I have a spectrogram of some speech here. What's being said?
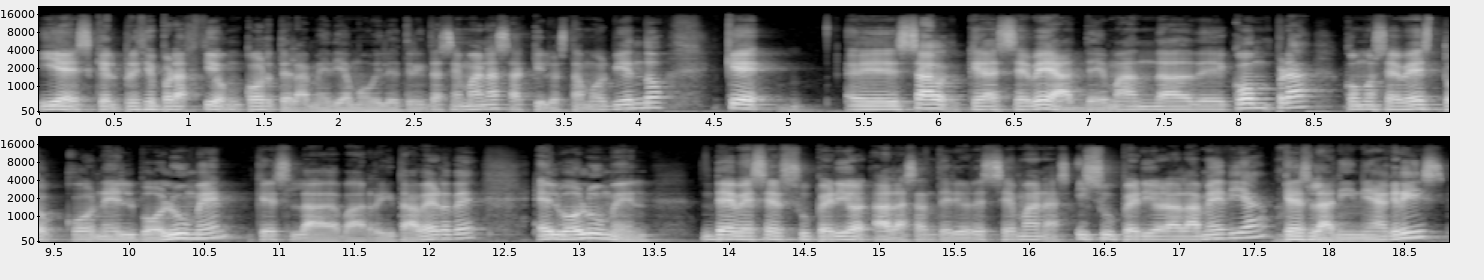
Y es que el precio por acción corte la media móvil de 30 semanas, aquí lo estamos viendo, que eh, que se vea demanda de compra, cómo se ve esto con el volumen, que es la barrita verde. El volumen debe ser superior a las anteriores semanas y superior a la media, que es la línea gris.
